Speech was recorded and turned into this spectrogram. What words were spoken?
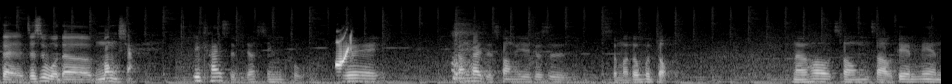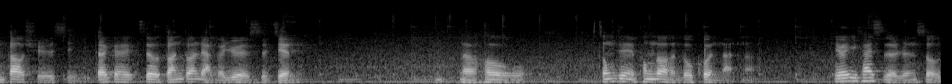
对，这是我的梦想。一开始比较辛苦，因为刚开始创业就是什么都不懂，然后从找店面到学习，大概只有短短两个月的时间。然后中间也碰到很多困难啊，因为一开始的人手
